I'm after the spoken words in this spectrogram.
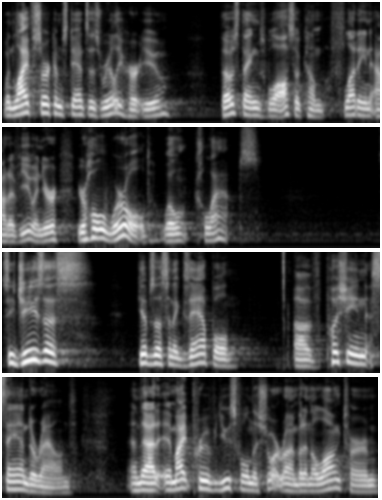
when life circumstances really hurt you, those things will also come flooding out of you, and your, your whole world will collapse. See, Jesus gives us an example of pushing sand around, and that it might prove useful in the short run, but in the long term,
